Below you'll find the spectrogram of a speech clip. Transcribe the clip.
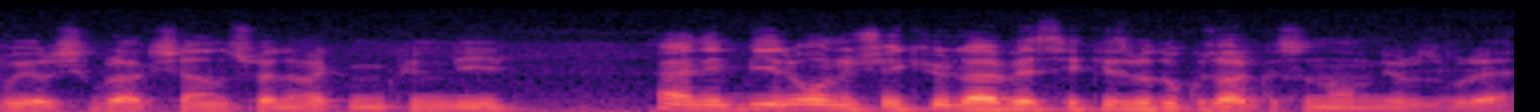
bu yarışı bırakacağını söylemek mümkün değil. Yani 1-13 ekürler ve 8 ve 9 arkasını anlıyoruz buraya.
